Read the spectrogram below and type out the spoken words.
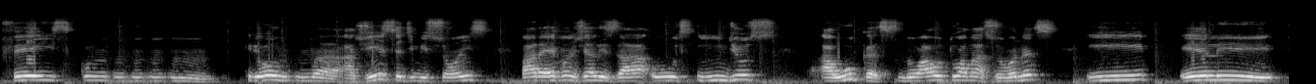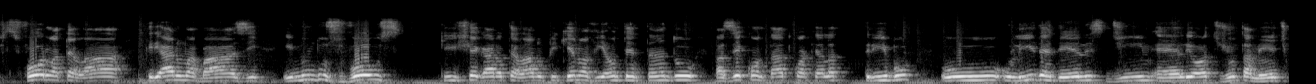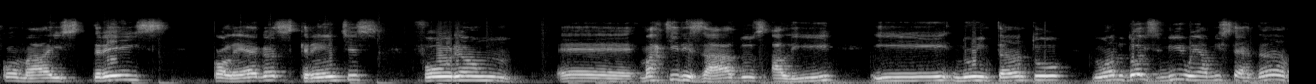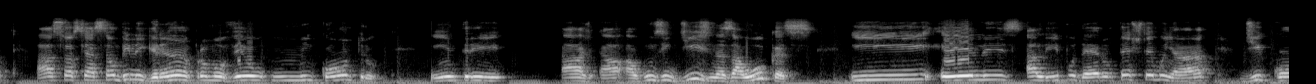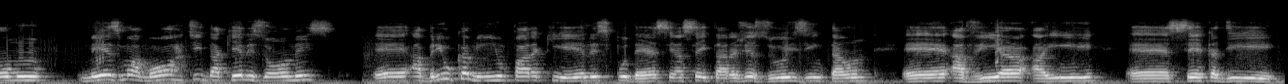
fez com um, um, um, criou uma agência de missões para evangelizar os índios aucas no Alto Amazonas e eles foram até lá, criaram uma base e num dos voos que chegaram até lá no pequeno avião tentando fazer contato com aquela tribo, o, o líder deles, Jim Elliot, juntamente com mais três colegas crentes, foram é, martirizados ali e, no entanto, no ano 2000, em Amsterdã, a Associação Billy Graham promoveu um encontro entre a, a, alguns indígenas aucas e eles ali puderam testemunhar de como mesmo a morte daqueles homens é, abriu o caminho para que eles pudessem aceitar a Jesus. E então é, havia aí é, cerca de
